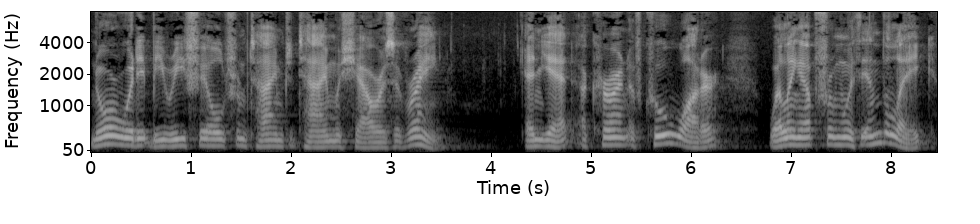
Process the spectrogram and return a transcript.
nor would it be refilled from time to time with showers of rain. And yet, a current of cool water, welling up from within the lake,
